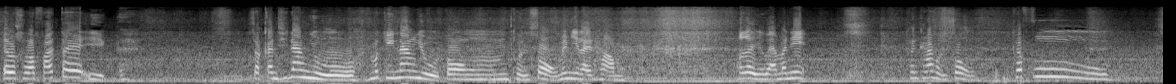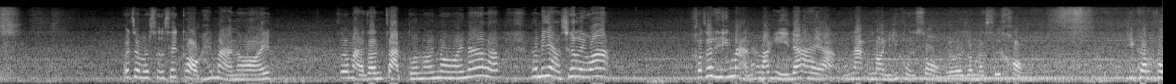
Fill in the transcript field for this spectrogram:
เอลคาราฟาเตอีก จากการที่นั่งอยู่ เมื่อกี้นั่งอยู่ตรงขนส่งไม่มีอะไรทำก็เลยแวะมานี่ข้างๆขนส่งแค่ฟูก็จะมาซื้อไส้กรอกให้หมาน้อยเจอหมาจรจัดตัวน้อยๆน่ารักแล้วไม่อยากเชื่อเลยว่า เขาจะทิ้งหมาน่ารักอย่างนี้ได้อะนั่งนอนอยู่ที่ขนส่งเดี๋ยวเราจะมาซื้อของที่คาฟู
